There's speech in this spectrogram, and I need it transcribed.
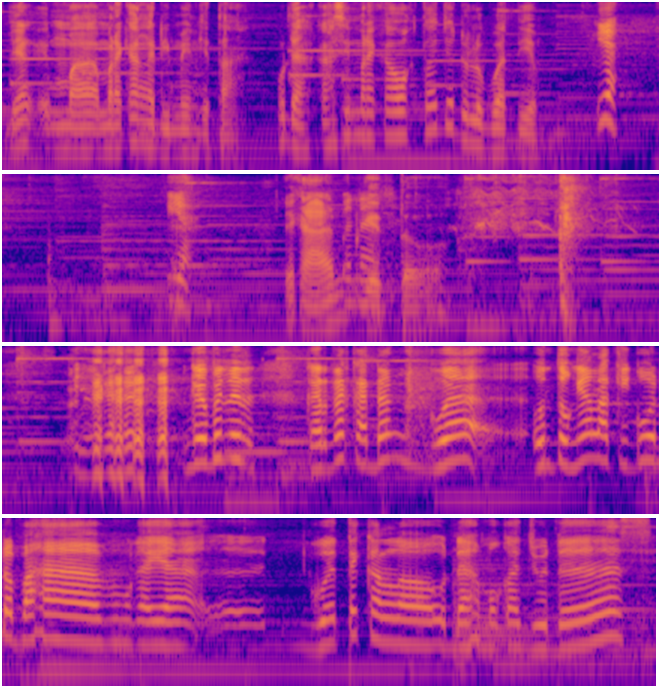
dia ma- mereka ngedimin kita udah kasih mereka waktu aja dulu buat diem Iya. Iya. ya kan Benar. gitu Iya. Nggak bener karena kadang gue untungnya laki gue udah paham kayak eh, gue teh kalau udah muka judes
